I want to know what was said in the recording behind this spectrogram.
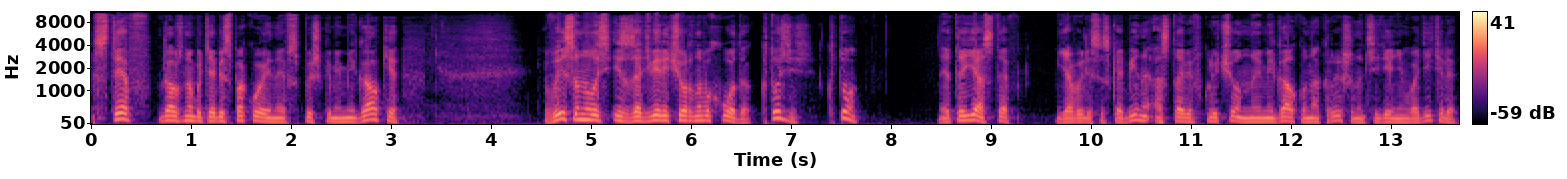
Стеф, должно быть обеспокоенная вспышками мигалки, высунулась из-за двери черного хода. «Кто здесь? Кто?» «Это я, Стеф». Я вылез из кабины, оставив включенную мигалку на крыше над сиденьем водителя.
